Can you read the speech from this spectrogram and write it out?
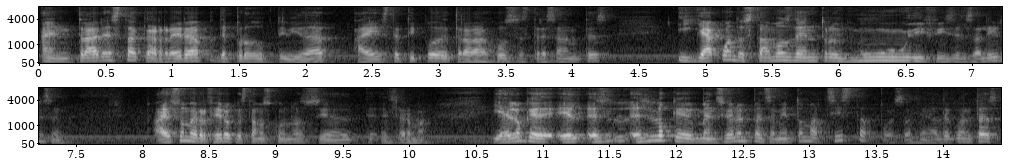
a entrar esta carrera de productividad, a este tipo de trabajos estresantes, y ya cuando estamos dentro es muy difícil salirse. A eso me refiero que estamos con una sociedad enferma. Y es lo que, es, es lo que menciona el pensamiento marxista, pues al final de cuentas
